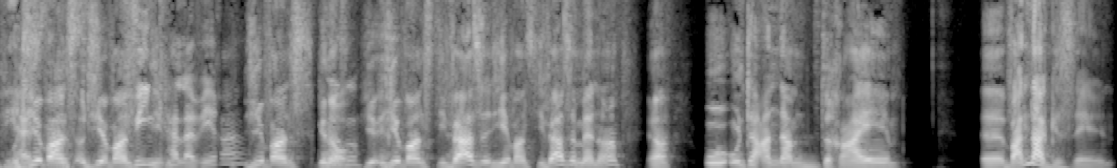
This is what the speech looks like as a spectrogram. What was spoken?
Wie und hier waren's- und hier waren's Queen die- Calavera? Hier waren es genau. Also, hier hier waren es diverse, hier waren es diverse Männer. Ja. U unter anderem drei äh, Wandergesellen.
